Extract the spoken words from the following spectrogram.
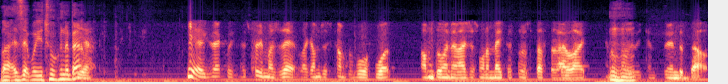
Like, is that what you're talking about? yeah. Yeah, exactly. It's pretty much that. Like, I'm just comfortable with what I'm doing, and I just want to make the sort of stuff that I like. And I'm Mhm. not really concerned about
